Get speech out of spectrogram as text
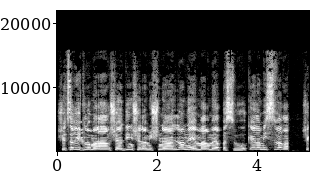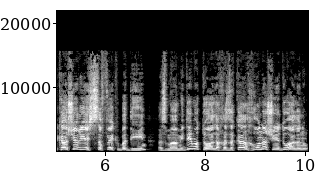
שצריך לומר שהדין של המשנה לא נאמר מהפסוק, אלא מסברה, שכאשר יש ספק בדין, אז מעמידים אותו על החזקה האחרונה שידועה לנו.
